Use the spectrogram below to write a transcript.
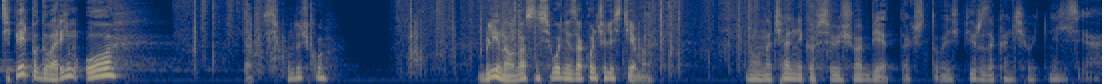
Теперь поговорим о... Так, секундочку. Блин, а у нас на сегодня закончились темы. Но у начальника все еще обед, так что эфир заканчивать нельзя.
